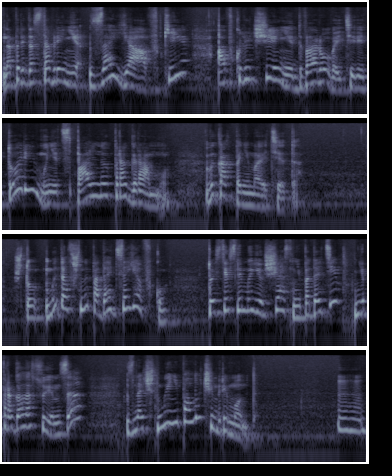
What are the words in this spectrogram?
на предоставление заявки о включении дворовой территории в муниципальную программу. Вы как понимаете это? что мы должны подать заявку. То есть, если мы ее сейчас не подадим, не проголосуем за, значит, мы не получим ремонт. Угу.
